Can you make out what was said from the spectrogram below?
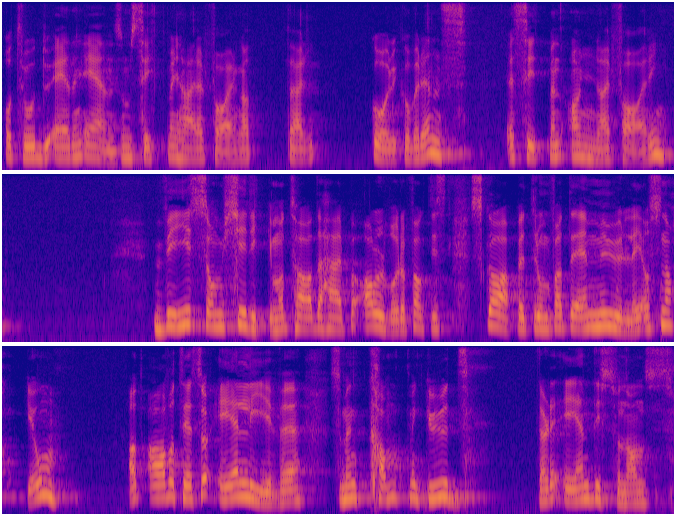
og tro du er den ene som sitter med denne erfaringa. Der går ikke overens. Jeg sitter med en annen erfaring. Vi som kirke må ta det her på alvor og faktisk skape et rom for at det er mulig å snakke om. At av og til så er livet som en kamp med Gud. der det er en dissonans.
